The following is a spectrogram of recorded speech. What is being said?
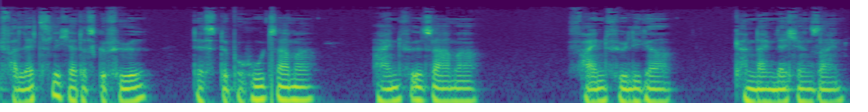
verletzlicher das Gefühl, desto behutsamer einfühlsamer, feinfühliger kann dein Lächeln sein,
